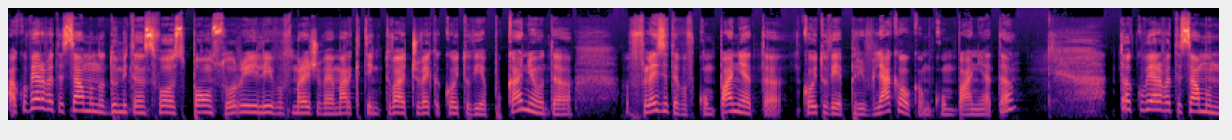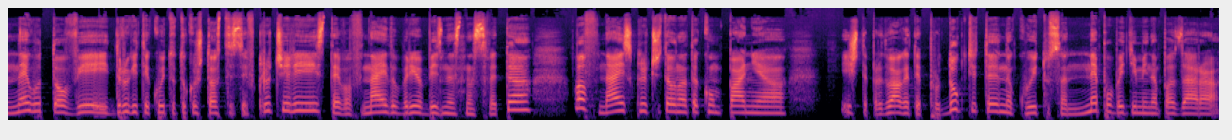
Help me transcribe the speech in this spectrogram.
Ако вярвате само на думите на своя спонсор или в мрежовия маркетинг, това е човека, който ви е поканил да влезете в компанията, който ви е привлякал към компанията, то ако вярвате само на него, то вие и другите, които тук що сте се включили, сте в най-добрия бизнес на света, в най-изключителната компания и ще предлагате продуктите, на които са непобедими на пазара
